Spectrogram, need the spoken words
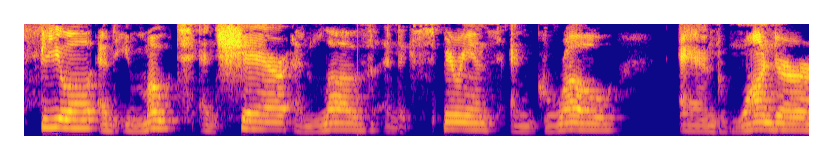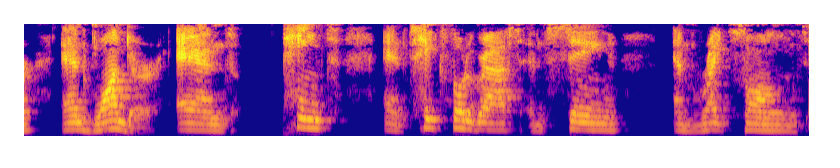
feel and emote and share and love and experience and grow and wander and wander and paint and take photographs and sing and write songs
